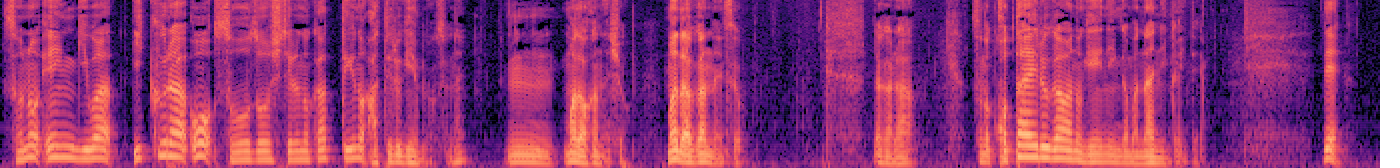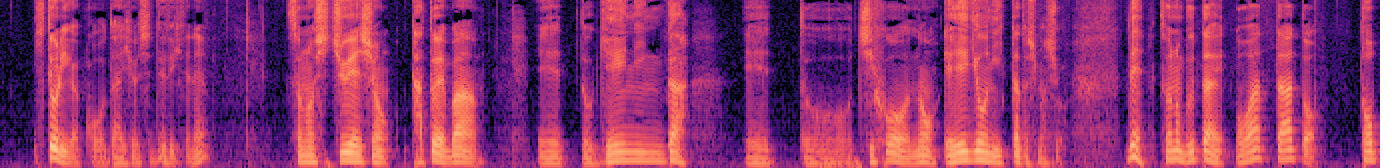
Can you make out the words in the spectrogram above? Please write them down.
その演技はいくらを想像してるのかっていうのを当てるゲームなんですよね。うん、まだわかんないでしょ。まだわかんないんですよ。だから、その答える側の芸人がまあ何人かいて。で、一人がこう代表して出てきてね。そのシチュエーション。例えば、えー、っと、芸人が、えー、っと、地方の営業に行ったとしましょう。で、その舞台終わった後、取っ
